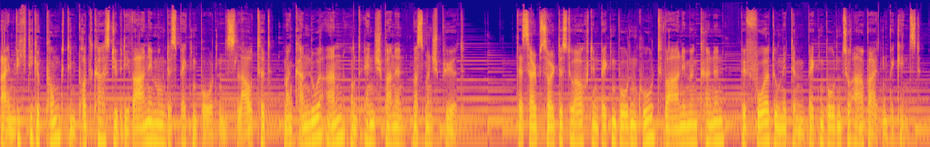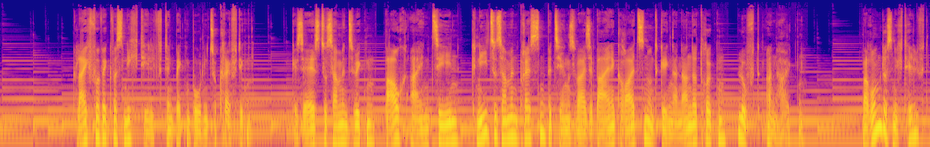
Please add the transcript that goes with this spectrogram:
Ein wichtiger Punkt im Podcast über die Wahrnehmung des Beckenbodens lautet, man kann nur an- und entspannen, was man spürt. Deshalb solltest du auch den Beckenboden gut wahrnehmen können, bevor du mit dem Beckenboden zu arbeiten beginnst. Gleich vorweg, was nicht hilft, den Beckenboden zu kräftigen. Gesäß zusammenzwicken, Bauch einziehen, Knie zusammenpressen bzw. Beine kreuzen und gegeneinander drücken, Luft anhalten. Warum das nicht hilft?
